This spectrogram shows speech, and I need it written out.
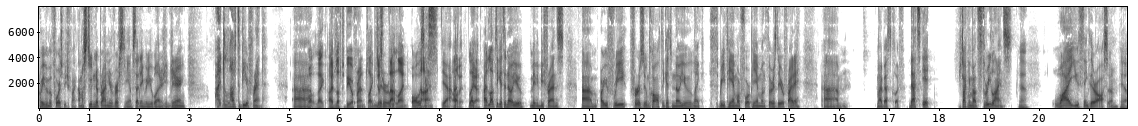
Or even before Speechify, I'm a student at Brown University. I'm studying renewable energy engineering. I'd love to be your friend. Uh, well, like i'd love to be your friend like just that line all the Nice. time. Yeah, love I- it Like, yeah. I'd love to get to know you, maybe be friends. Um, are you free for a Zoom call to get to know you, like 3 p.m. or 4 p.m. on Thursday or Friday? Um, my best, Cliff. That's it. You're talking about three lines. yeah Why you think they're awesome. yeah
